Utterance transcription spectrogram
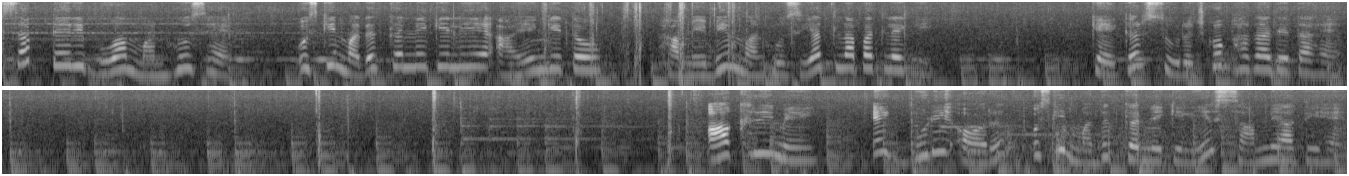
सब तेरी बुआ मनहूस है। उसकी मदद करने के लिए आएँगे तो हमें भी मनहूसियत लपट लेगी, कहकर सूरज को भगा देता है। आखिरी में एक बूढ़ी औरत उसकी मदद करने के लिए सामने आती है।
